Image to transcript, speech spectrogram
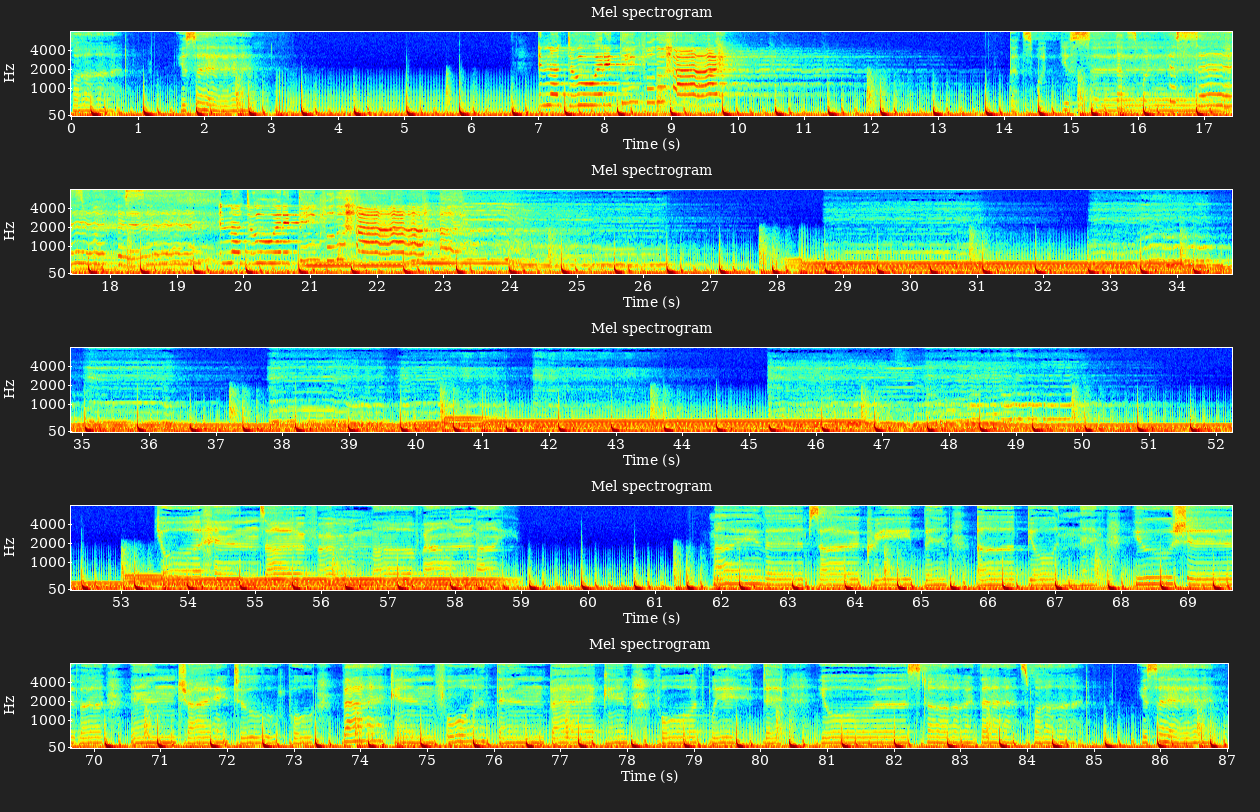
what you said. shiver and try to pull back and forth, then back and forth with it. You're a star, that's what you said.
